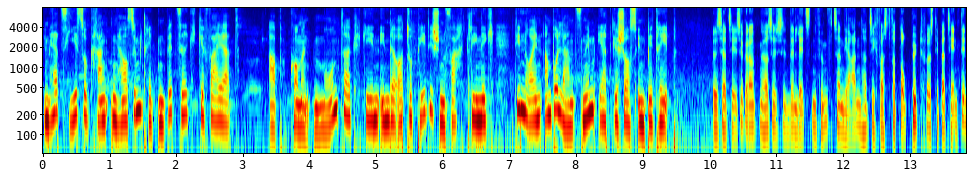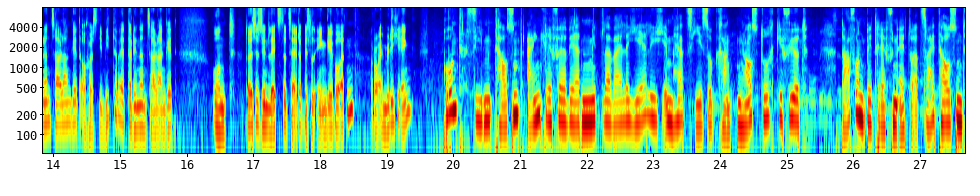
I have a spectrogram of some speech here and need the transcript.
im Herz-Jesu-Krankenhaus im dritten Bezirk gefeiert. Ab kommenden Montag gehen in der orthopädischen Fachklinik die neuen Ambulanzen im Erdgeschoss in Betrieb. Das Herz-Jesu-Krankenhaus ist in den letzten 15 Jahren hat sich fast verdoppelt, was die Patientinnenzahl angeht, auch was die Mitarbeiterinnenzahl angeht. Und da ist es in letzter Zeit ein bisschen eng geworden, räumlich eng. Rund 7000 Eingriffe werden mittlerweile jährlich im Herz-Jesu-Krankenhaus durchgeführt. Davon betreffen etwa 2000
